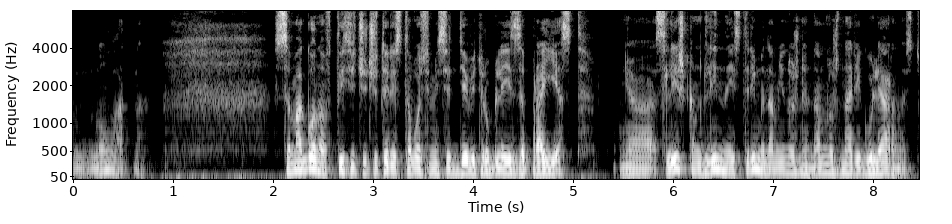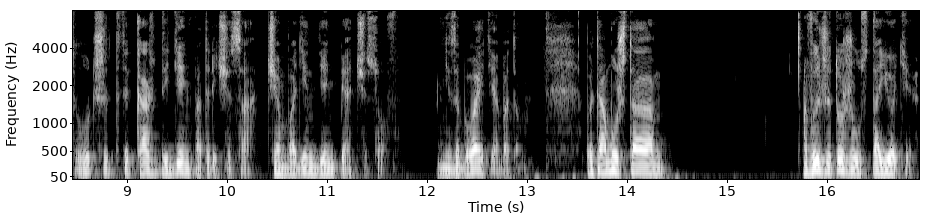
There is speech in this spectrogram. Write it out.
Ну ладно. Самогонов 1489 рублей за проезд. А, слишком длинные стримы нам не нужны. Нам нужна регулярность. Лучше ты каждый день по 3 часа, чем в один день 5 часов. Не забывайте об этом. Потому что вы же тоже устаете.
